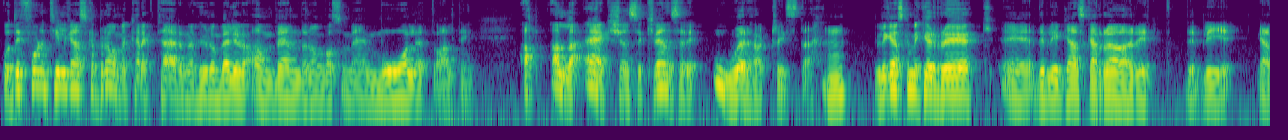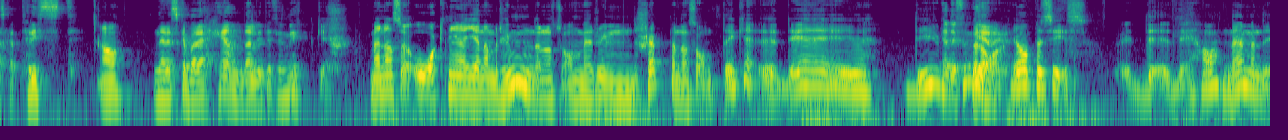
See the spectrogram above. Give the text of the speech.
Och det får den till ganska bra med karaktärerna. Hur de väljer att använda dem. Vad som är målet och allting. Att alla actionsekvenser är oerhört trista. Mm. Det blir ganska mycket rök. Eh, det blir ganska rörigt. Det blir ganska trist. Ja. När det ska börja hända lite för mycket. Men alltså åkningar genom rymden och så med rymdskeppen och sånt. Det, kan- det, det är ju Ja, det fungerar bra. ju. Ja, precis. Det, det, ja, nej men det,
